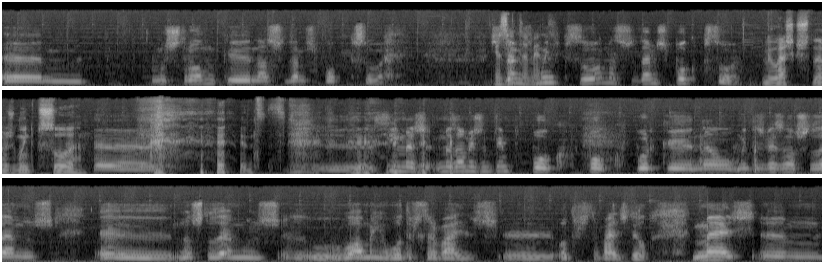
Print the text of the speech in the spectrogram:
ehm, mostrou-me que nós estudamos pouco pessoa. Estudamos Exatamente. muito pessoa, mas estudamos pouco pessoa. Eu acho que estudamos muito pessoa. Eh, sim, mas, mas ao mesmo tempo pouco, pouco, porque não, muitas vezes não estudamos, eh, não estudamos eh, o, homem ou outros trabalhos, eh, outros trabalhos dele. Mas hum,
